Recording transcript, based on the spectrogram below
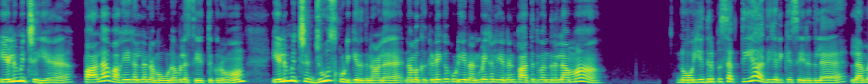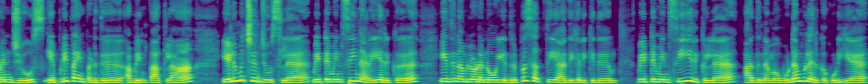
எலுமிச்சையை பல வகைகளில் நம்ம உணவில் சேர்த்துக்கிறோம். எலுமிச்சை ஜூஸ் குடிக்கிறதுனால நமக்கு கிடைக்கக்கூடிய நன்மைகள் என்னன்னு பார்த்துட்டு வந்துடலாமா? நோய் எதிர்ப்பு சக்தியை அதிகரிக்க செய்கிறதுல லெமன் ஜூஸ் எப்படி பயன்படுது அப்படின்னு பார்க்கலாம். எலுமிச்சம் ஜூஸில் விட்டமின் சி நிறைய இருக்குது இது நம்மளோட நோய் எதிர்ப்பு சக்தியை அதிகரிக்குது. விட்டமின் சி இருக்குல்ல அது நம்ம உடம்புல இருக்கக்கூடிய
